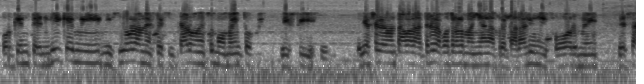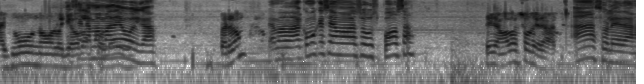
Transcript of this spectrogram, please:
porque entendí que mi, mis hijos la necesitaron en ese momento difícil. Ella se levantaba a las 3, a las 4 de la mañana a prepararle uniforme, desayuno, lo Esa llevaba es la mamá de. Olga. ¿Perdón? La mamá, ¿cómo que se llamaba su esposa? Se llamaba Soledad. Ah, Soledad.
